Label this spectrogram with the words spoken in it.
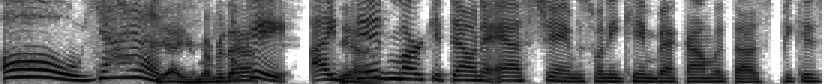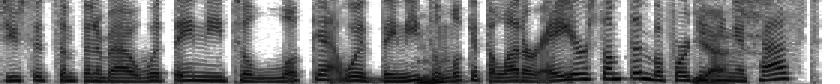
Oh, yes. Yeah, you remember that? Okay, I Yeah. did mark it down to ask James when he came back on with us because you said something about what they need to look at. What they need to Mhm. look at the letter A or something before taking Yes. a test.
